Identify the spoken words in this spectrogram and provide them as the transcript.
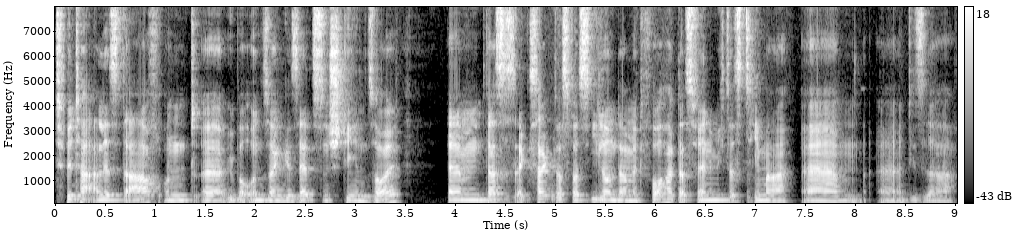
Twitter alles darf und äh, über unseren Gesetzen stehen soll. Ähm, das ist exakt das, was Elon damit vorhat. Das wäre nämlich das Thema ähm, äh, dieser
